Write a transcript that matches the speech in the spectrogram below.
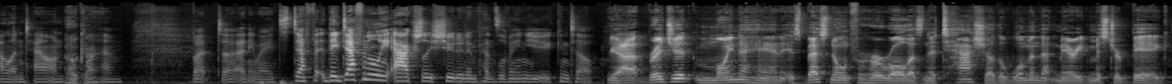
Allentown, Bethlehem. But uh, anyway, it's def- they definitely actually shoot it in Pennsylvania. You can tell. Yeah, Bridget Moynahan is best known for her role as Natasha, the woman that married Mr. Big,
